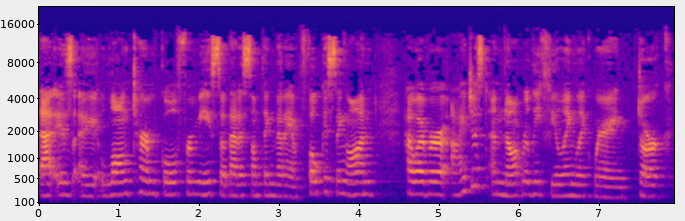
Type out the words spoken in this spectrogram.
that is a long-term goal for me, so that is something that I am focusing on. However, I just am not really feeling like wearing dark,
